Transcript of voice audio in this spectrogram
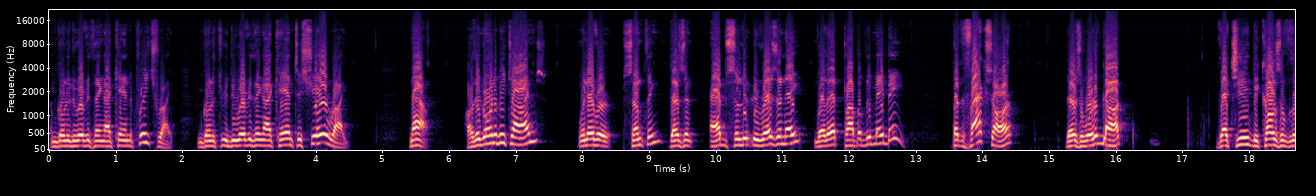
I'm going to do everything I can to preach right. I'm going to do everything I can to share right. Now, are there going to be times whenever something doesn't absolutely resonate? Well, that probably may be. But the facts are there's a Word of God that you, because of the,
